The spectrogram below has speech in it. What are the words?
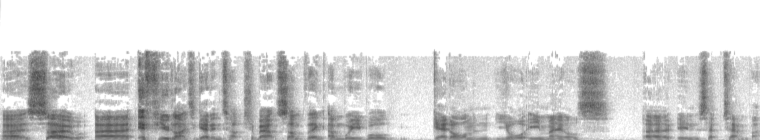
Uh, so, uh, if you'd like to get in touch about something, and we will get on your emails uh, in September.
